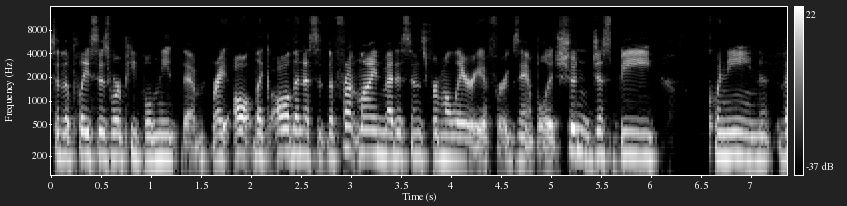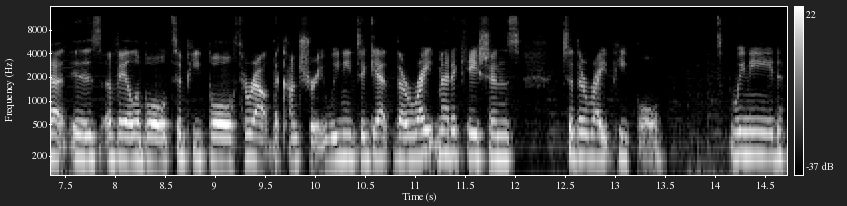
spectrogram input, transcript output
to the places where people need them right? All like all the the frontline medicines for malaria for example. It shouldn't just be quinine that is available to people throughout the country. We need to get the right medications to the right people. We need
